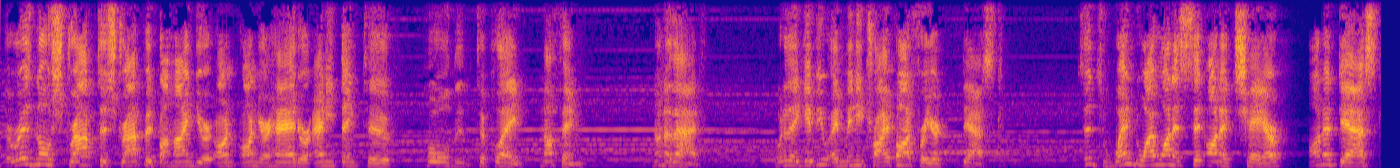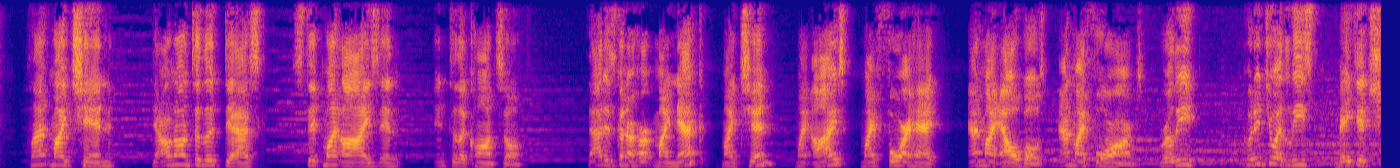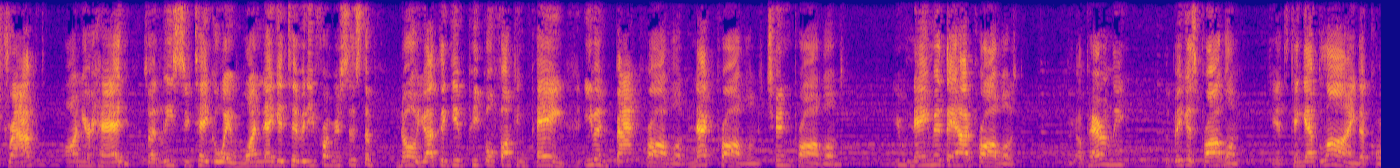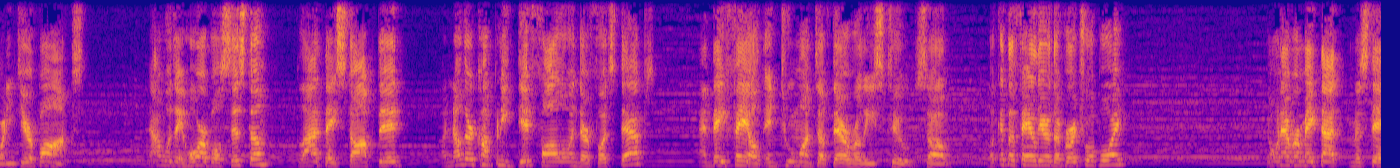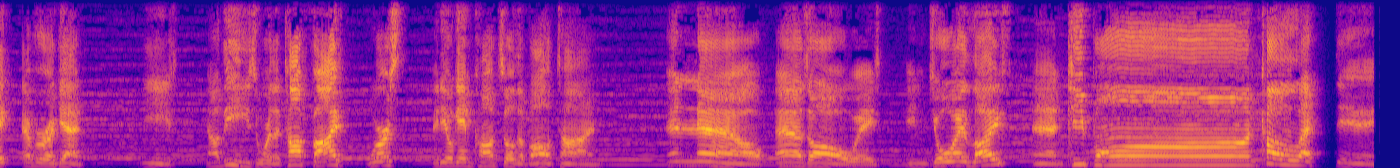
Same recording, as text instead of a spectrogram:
There is no strap to strap it behind your on, on your head or anything to hold to play. Nothing. None of that. What do they give you? A mini tripod for your desk. Since when do I want to sit on a chair, on a desk, plant my chin down onto the desk, stick my eyes in into the console? That is gonna hurt my neck, my chin, my eyes, my forehead, and my elbows, and my forearms. Really? Couldn't you at least make it strapped on your head so at least you take away one negativity from your system? No, you have to give people fucking pain. Even back problems, neck problems, chin problems. You name it, they had problems. Apparently, the biggest problem, kids can get blind according to your box. That was a horrible system. Glad they stopped it. Another company did follow in their footsteps, and they failed in two months of their release too. So, look at the failure of the Virtual Boy. Don't ever make that mistake ever again. These. Now these were the top 5 worst video game consoles of all time. And now, as always, enjoy life and keep on collecting.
